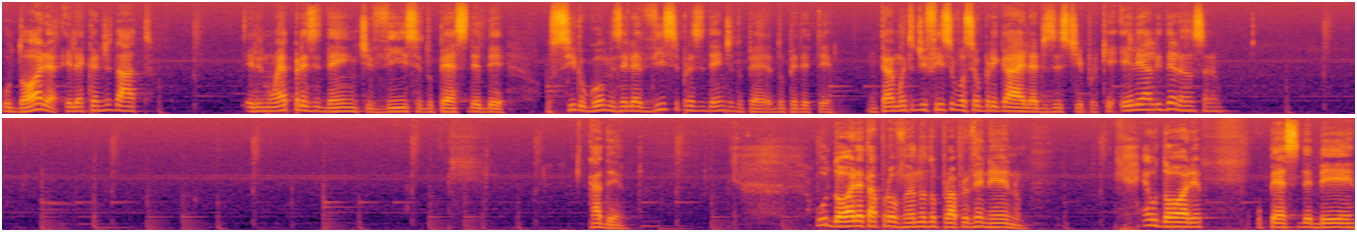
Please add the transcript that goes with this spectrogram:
O Dória ele é candidato. Ele não é presidente, vice do PSDB. O Ciro Gomes ele é vice-presidente do, do PDT. Então é muito difícil você obrigar ele a desistir, porque ele é a liderança. Né? Cadê? O Dória está provando do próprio veneno é o Dória, o PSDB.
